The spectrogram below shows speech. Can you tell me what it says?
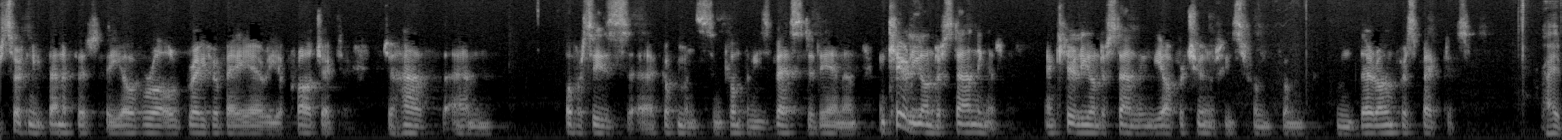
certainly benefit the overall Greater Bay Area project to have um, overseas uh, governments and companies vested in and, and clearly understanding it and clearly understanding the opportunities from, from, from their own perspectives. Right.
